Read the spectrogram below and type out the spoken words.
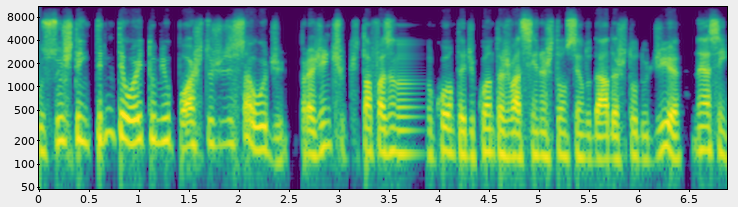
O SUS tem 38 mil postos de saúde. Para a gente que está fazendo conta de quantas vacinas estão sendo dadas todo dia, né, assim,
